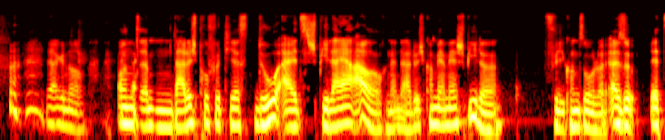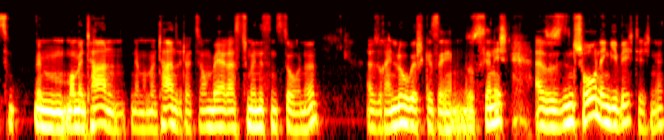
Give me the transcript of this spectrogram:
ja, genau. Und ähm, dadurch profitierst du als Spieler ja auch, ne? Dadurch kommen ja mehr Spiele für die Konsole. Also jetzt im momentanen, in der momentanen Situation wäre es zumindest so, ne? Also rein logisch gesehen. Das ist ja nicht, also sie sind schon irgendwie wichtig, ne?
